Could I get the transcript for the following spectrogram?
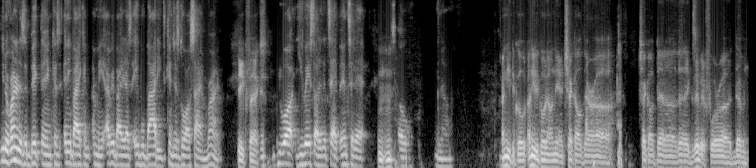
you know, running is a big thing because anybody can, I mean, everybody that's able bodied can just go outside and run. Big facts. You are UA started to tap into that. hmm So, you know, I need to go. I need to go down there and check out their uh check out that uh that exhibit for uh Devin.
